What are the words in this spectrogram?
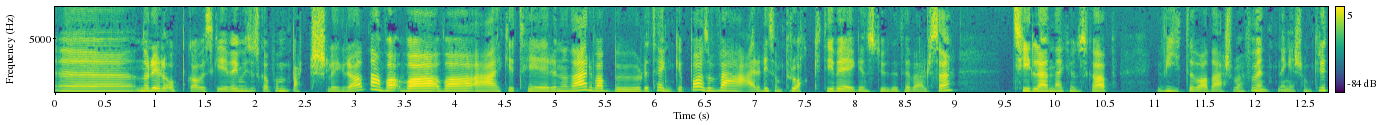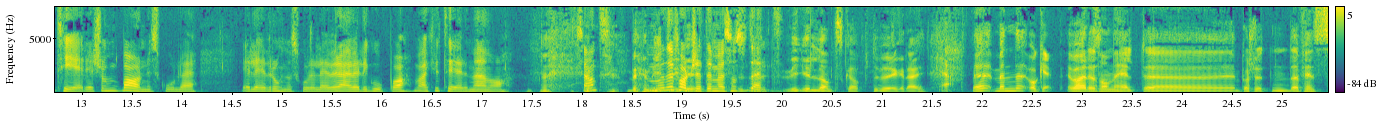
Eh, når det gjelder oppgaveskriving, hvis du skal på en bachelorgrad, da, hva, hva, hva, er kriteriene der? Hva bør du tenke på? Altså Være liksom proaktiv i egen studietilværelse. Tilegne deg kunnskap. Vite hva det er som er forventninger, som kriterier, som barneskoleelever og ungdomsskoleelever er veldig gode på. Hva er kriteriene nå? Det må du fortsette med som student. Hvilket landskap du beveger deg i. Ja. Eh, men OK, bare sånn helt eh, på slutten. Det fins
